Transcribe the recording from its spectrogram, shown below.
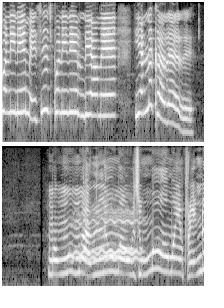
பண்ணினே மெசேஜ் பண்ணினே இருந்தியாமே? என்ன கதை அது? அவ சும்மா உமா என் ஃப்ரெண்டு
